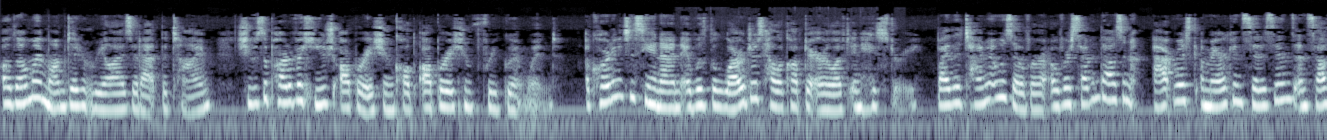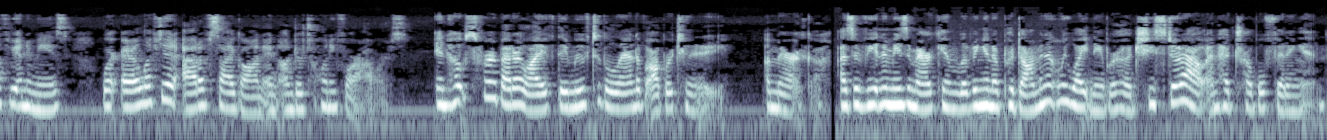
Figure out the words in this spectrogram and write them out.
Although my mom didn't realize it at the time, she was a part of a huge operation called Operation Frequent Wind. According to CNN, it was the largest helicopter airlift in history. By the time it was over, over 7,000 at risk American citizens and South Vietnamese were airlifted out of Saigon in under 24 hours. In hopes for a better life, they moved to the land of opportunity, America. As a Vietnamese American living in a predominantly white neighborhood, she stood out and had trouble fitting in.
